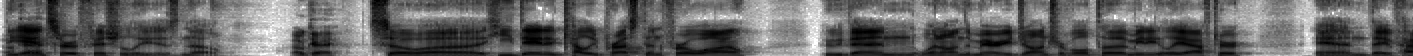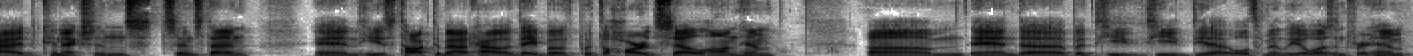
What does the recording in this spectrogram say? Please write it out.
The Okay. answer officially is no. Okay. So uh, he dated Kelly Preston for a while, who then went on to marry John Travolta immediately after, and they've had connections since then. And he's talked about how they both put the hard sell on him, um, and uh, but he he yeah ultimately it wasn't for him.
